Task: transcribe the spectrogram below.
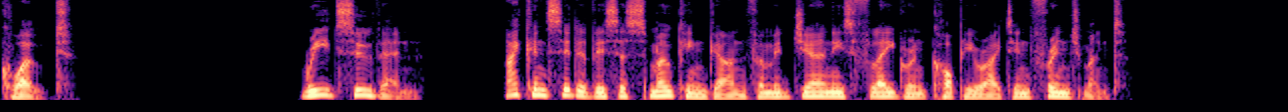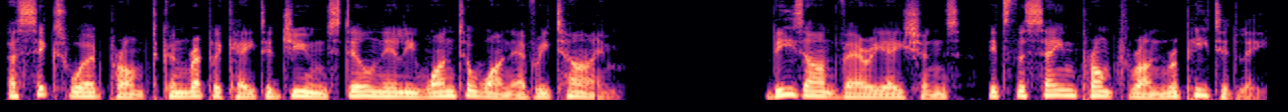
Quote. Reid Southen. I consider this a smoking gun for Midjourney's flagrant copyright infringement. A six word prompt can replicate a Dune still nearly one to one every time. These aren't variations, it's the same prompt run repeatedly.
